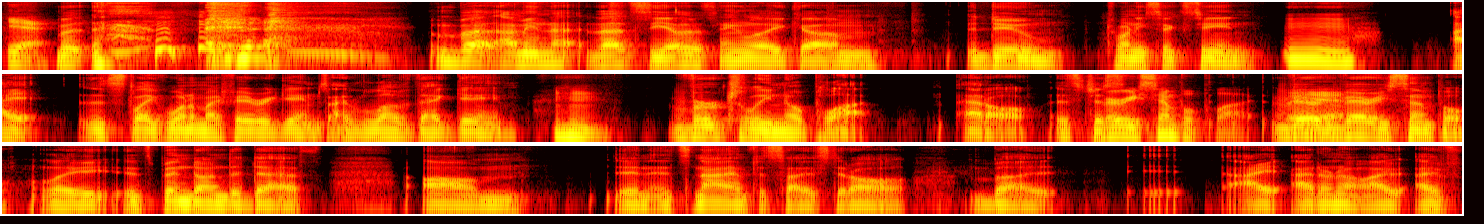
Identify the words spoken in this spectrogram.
yeah. But but I mean that that's the other thing. Like um, Doom 2016. I it's like one of my favorite games. I love that game. Virtually no plot at all. It's just very simple plot. very yeah. very simple. Like it's been done to death, um, and it's not emphasized at all. But it, I I don't know. I I've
